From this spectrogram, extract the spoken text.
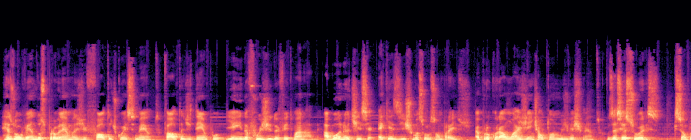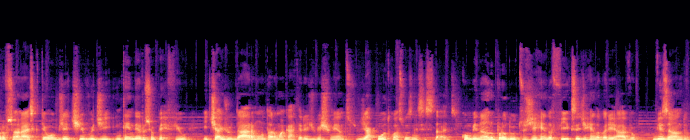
resolvendo os problemas de falta de conhecimento, falta de tempo e ainda fugir do efeito manada? A boa notícia é que existe uma solução para isso. É procurar um agente autônomo de investimento. Os assessores, que são profissionais que têm o objetivo de entender o seu perfil e te ajudar a montar uma carteira de investimentos de acordo com as suas necessidades, combinando produtos de renda fixa e de renda variável, visando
